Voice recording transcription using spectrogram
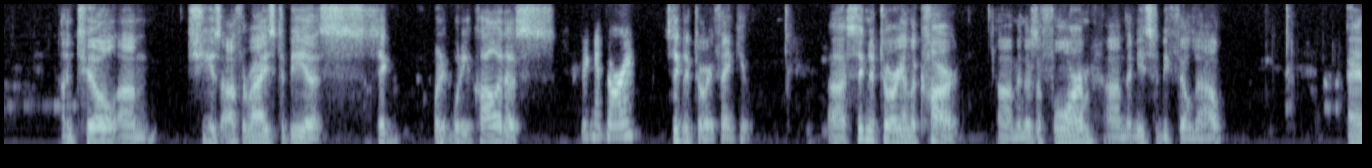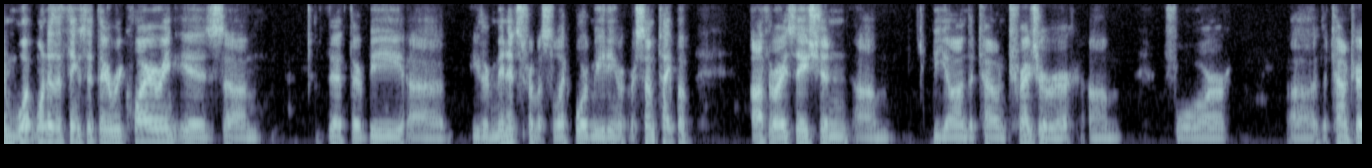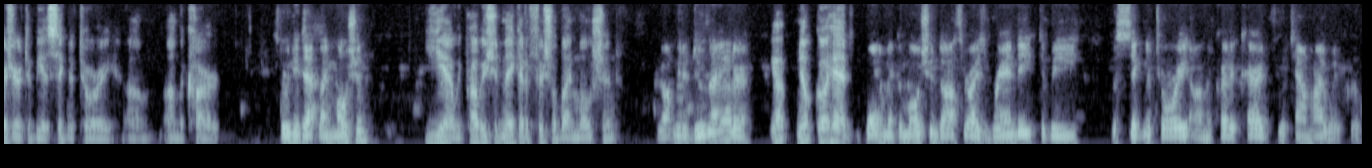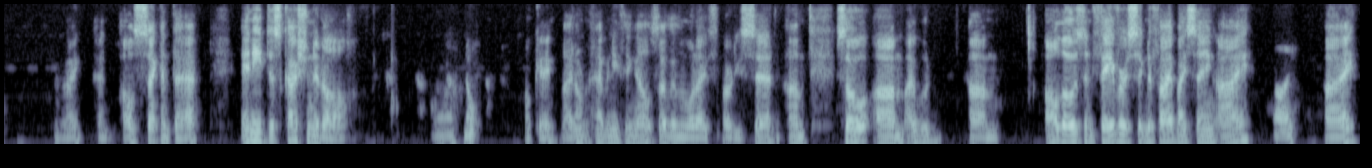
until um, she is authorized to be a sig. What, what do you call it? A Signatory? signatory. Thank you. Uh, signatory on the card, um, and there's a form um, that needs to be filled out. And what one of the things that they're requiring is um, that there be uh, either minutes from a select board meeting or, or some type of authorization um, beyond the town treasurer um, for uh, the town treasurer to be a signatory um, on the card. so we need that by motion? Yeah, we probably should make it official by motion. You want me to do that or? Yep, no, go ahead. Okay, I'll make a motion to authorize Brandy to be the signatory on the credit card for the town highway crew. All right, and I'll second that. Any discussion at all? Uh, nope, Okay, I don't have anything else other than what I've already said. Um, so um, I would, um, all those in favor signify by saying aye. aye, Aye.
